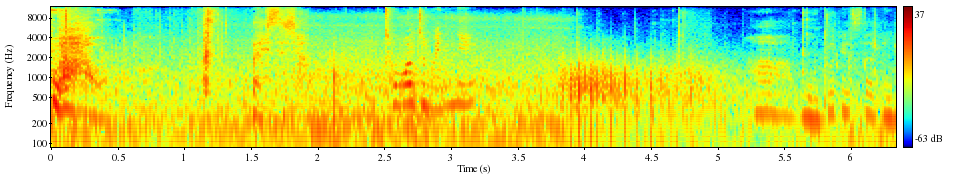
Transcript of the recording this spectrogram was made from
와우 나이스 샷 총알 좀 있니? 아 못 오겠어 는야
